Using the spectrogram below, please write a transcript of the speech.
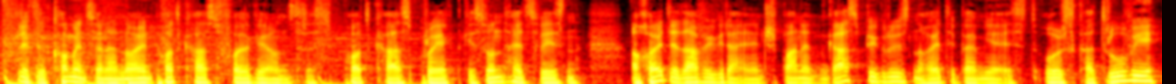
Herzlich willkommen zu einer neuen Podcast-Folge unseres Podcast Projekt Gesundheitswesen. Auch heute darf ich wieder einen spannenden Gast begrüßen. Heute bei mir ist Urs Kadruvi,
